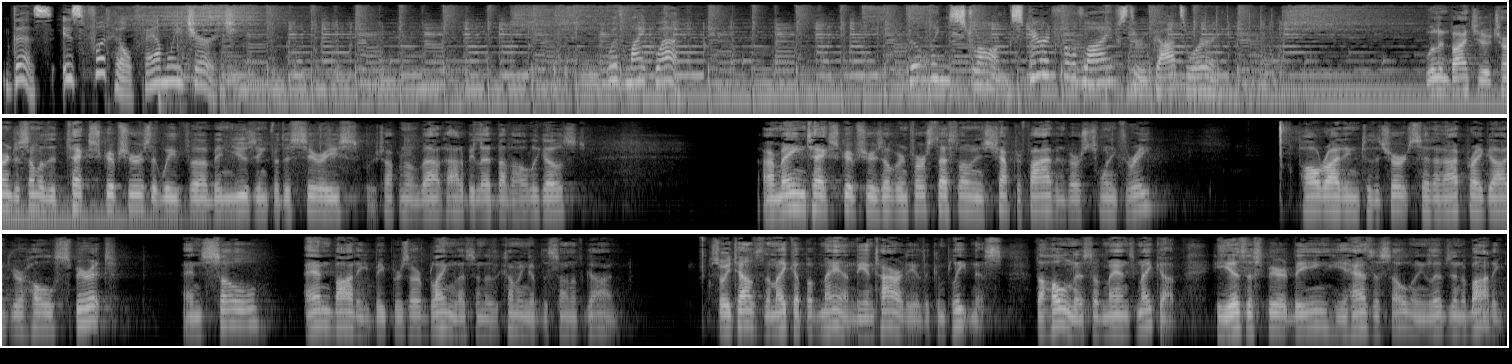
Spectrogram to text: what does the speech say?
This is Foothill Family Church with Mike Webb. Building strong, spirit filled lives through God's Word. We'll invite you to turn to some of the text scriptures that we've uh, been using for this series. We're talking about how to be led by the Holy Ghost. Our main text scripture is over in 1 Thessalonians chapter 5 and verse 23. Paul writing to the church said, And I pray God your whole spirit and soul and body be preserved blameless unto the coming of the Son of God. So he tells the makeup of man, the entirety of the completeness, the wholeness of man's makeup. He is a spirit being, he has a soul, and he lives in a body.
